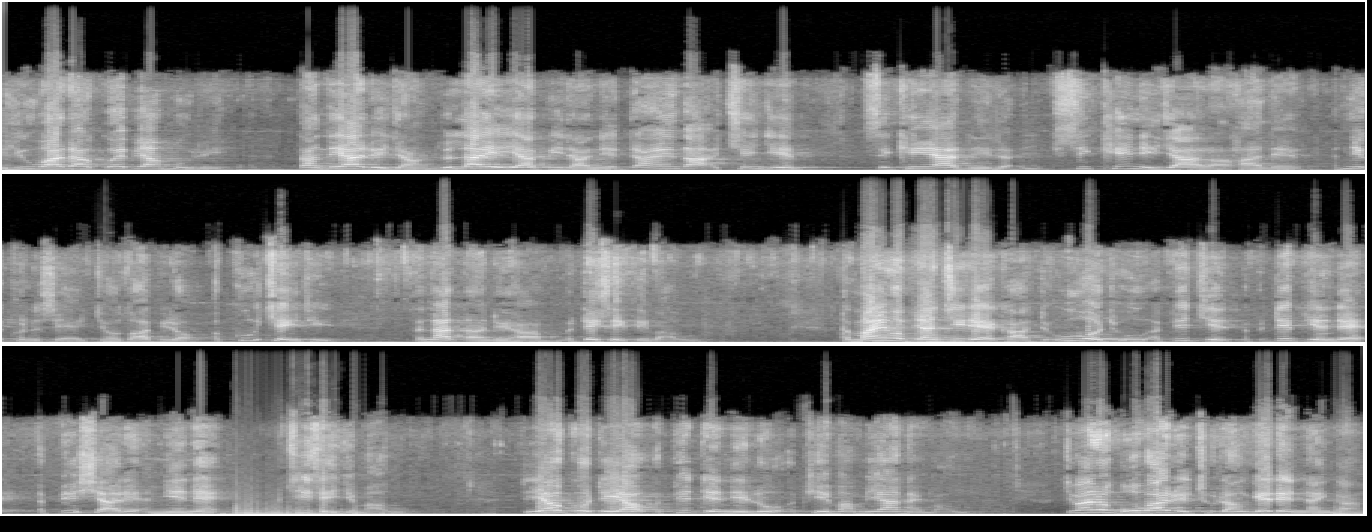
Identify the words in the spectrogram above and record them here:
အယူဝါဒကွဲပြားမှုတွေတန်တရားတွေကြောင့်လွတ်လပ်ရေးရပြီးတာနဲ့တိုင်းရင်းသားအချင်းချင်းစစ်ခင်းရနေတဲ့စစ်ခင်းနေကြတာဟာလဲအနှစ်80ကျော်သွားပြီးတော့အခုချိန်ထိသနတ်တန်တွေဟာမတိတ်ဆိတ်သေးပါဘူး။တမိုင်းကိုပြန်ကြည့်တဲ့အခါတူဦးကိုတူဦးအပြစ်ကျင်အပြစ်ပြင်တဲ့အပြစ်ရှာတဲ့အမြင်နဲ့မကြည့်စေချင်ပါဘူး။တယောက်ကိုတယောက်အပြစ်တင်နေလို့အဖြေမှမရနိုင်ပါဘူး။ကျမတို့ဘိုးဘွားတွေထူထောင်ခဲ့တဲ့နိုင်ငံ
